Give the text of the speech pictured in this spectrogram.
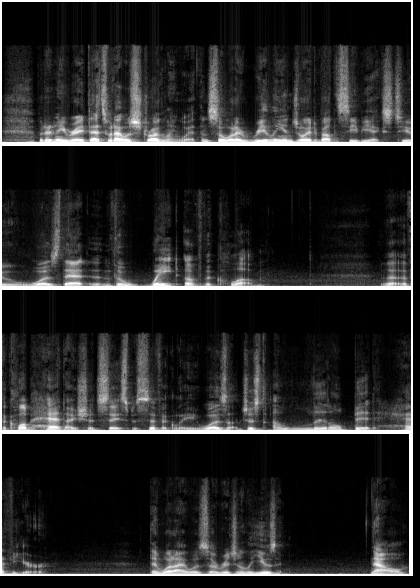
but at any rate, that's what I was struggling with. And so, what I really enjoyed about the CBX2 was that the weight of the club, the, the club head, I should say specifically, was just a little bit heavier than what I was originally using. Now,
